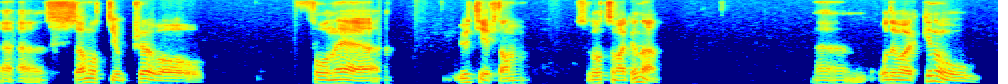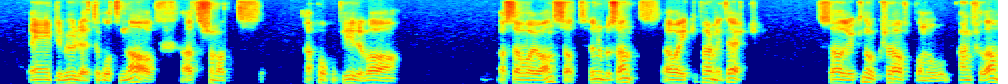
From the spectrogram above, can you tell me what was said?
Eh, så jeg måtte jo prøve å få ned utgiftene så godt som jeg kunne. Um, og det var jo ikke noe egentlig mulighet til å gå til Nav, ettersom at jeg på papiret var Altså, jeg var jo ansatt 100% jeg var ikke permittert. Så jeg hadde jo ikke noe krav på noe penger fra dem.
